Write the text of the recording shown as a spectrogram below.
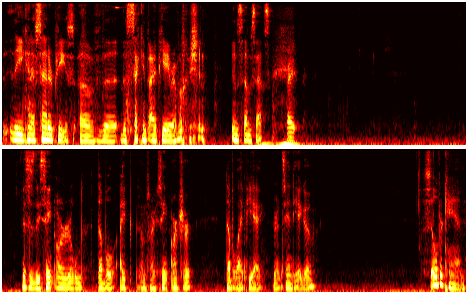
the kind of centerpiece of the the second IPA revolution, in some sense. Right. This is the St. Arnold double IP, I'm sorry, St. Archer double IPA. They're in San Diego. Silver can.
